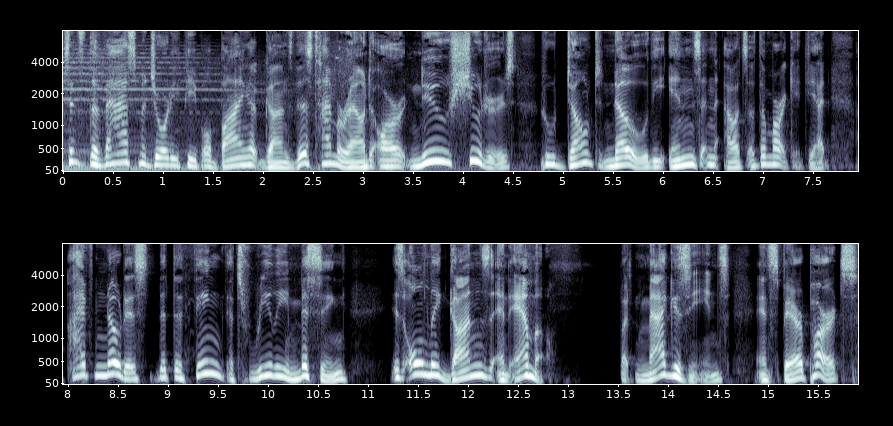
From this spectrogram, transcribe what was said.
Since the vast majority of people buying up guns this time around are new shooters who don't know the ins and outs of the market yet, I've noticed that the thing that's really missing is only guns and ammo. But magazines and spare parts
